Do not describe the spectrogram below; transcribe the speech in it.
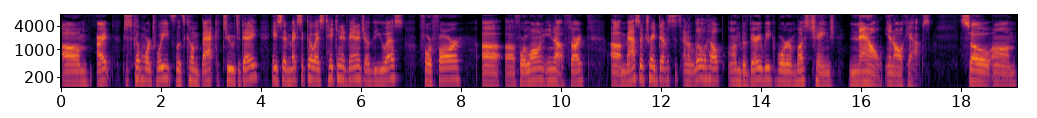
Um, all right, just a couple more tweets. Let's come back to today. He said Mexico has taken advantage of the U.S. for far, uh, uh for long enough. Sorry. Uh, massive trade deficits and a little help on the very weak border must change now in all caps. So, um,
